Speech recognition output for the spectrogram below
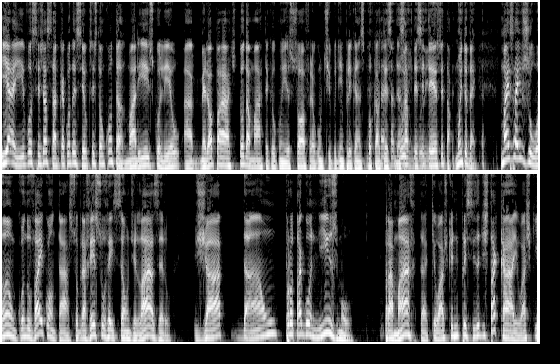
E aí você já sabe o que aconteceu, o que vocês estão contando. Maria escolheu a melhor parte, toda Marta que eu conheço sofre algum tipo de implicância por causa desse, dessa- desse texto e tal. Muito bem. Mas aí João, quando vai contar sobre a ressurreição de Lázaro, já dá um protagonismo para Marta que eu acho que a gente precisa destacar. Eu acho que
